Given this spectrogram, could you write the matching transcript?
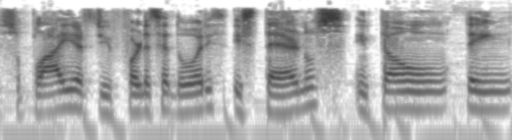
suppliers, de fornecedores externos. Então, tem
